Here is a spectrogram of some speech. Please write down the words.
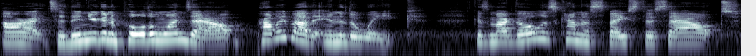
All right, so then you're going to pull the ones out probably by the end of the week because my goal is kind of space this out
